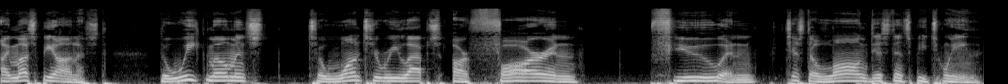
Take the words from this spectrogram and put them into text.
I must be honest, the weak moments to want to relapse are far and few and just a long distance between.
